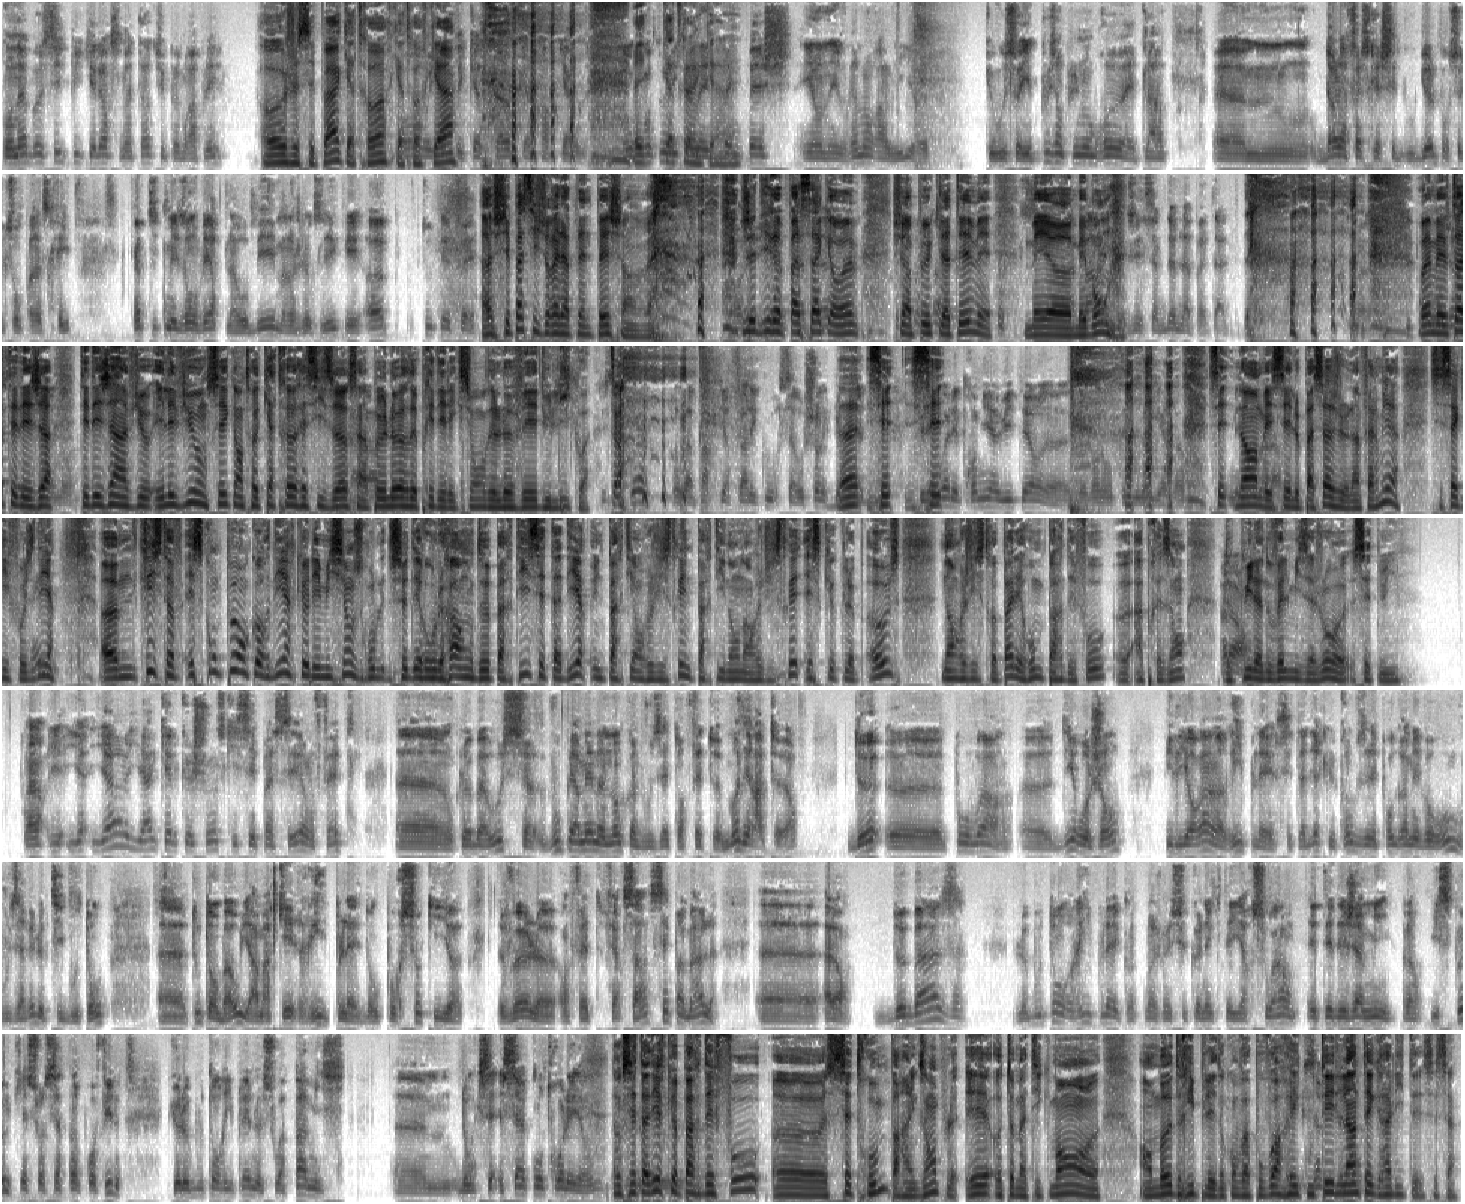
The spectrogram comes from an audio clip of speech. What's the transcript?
on a bossé depuis quelle heure ce matin, tu peux me rappeler? Oh, je sais pas, 4h, 4h15. Oh, 4h, 4h15. Et Donc, en tous les cas, on 4h15, est pleine ouais. pêche et on est vraiment ravis euh, que vous soyez de plus en plus nombreux à être là euh, dans la face cachée de Google pour ceux qui ne sont pas inscrits. La petite maison verte là au B, ben, je clique et hop, tout est fait. Ah, je sais pas si j'aurais la pleine pêche. Hein. je dirais pas ça quand même. Je suis un peu éclaté, mais mais euh, mais bon. Ça me donne la patate. Ouais, mais toi t'es déjà t'es déjà un vieux. Et les vieux, on sait qu'entre 4h et 6h, c'est un Ah. peu l'heure de prédilection, de lever du lit, quoi. On va partir faire les courses à Auchan c'est c'est les premiers à 8 heures euh, devant l'entrée du magasin. C'est non, mais c'est le passage de l'infirmière. C'est ça qu'il faut se dire. Euh, Christophe, est-ce qu'on peut encore dire que l'émission se, se déroulera en deux parties, c'est-à-dire une partie enregistrée, une partie non enregistrée Est-ce que Clubhouse n'enregistre pas les rooms par défaut euh, à présent Alors. depuis la nouvelle mise à jour euh, cette nuit? Alors, il y, a- y y quelque chose qui s'est passé, en fait. Euh, Clubhouse vous permet maintenant, quand vous êtes en fait modérateur, de pouvoir dire aux gens il y aura un replay. C'est-à-dire que quand vous allez programmer vos rooms, vous avez le petit bouton euh, tout en bas où il y a marqué replay. Donc, pour ceux qui euh, veulent euh, en fait faire ça, c'est pas mal. Alors, de base, le bouton replay, quand moi je me suis connecté hier soir, était déjà mis. Alors, il se peut qu'il y ait sur certains profils que le bouton replay ne soit pas mis. Euh, donc, c'est c'est à contrôler. hein. Donc c'est-à-dire que par défaut, euh, cette room, par exemple, est automatiquement euh, en mode replay. Donc on va pouvoir réécouter l'intégralité, c'est ça?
